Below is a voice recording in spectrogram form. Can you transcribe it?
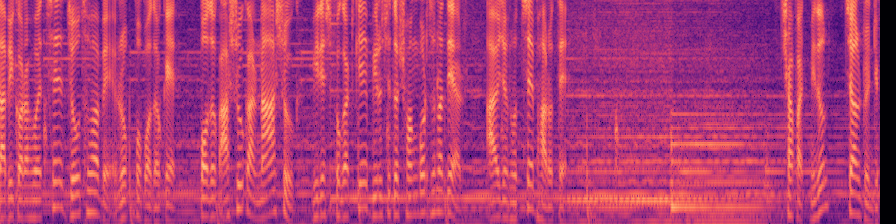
দাবি করা হয়েছে যৌথভাবে রৌপ্য পদকের। পদক আসুক আর না আসুক, ভিনেশ ফোগাটকে বিরোচিত সংবর্ধনা দেওয়ার আয়োজন হচ্ছে ভারতে। সাফাত মিদুল চ্যানেল টোয়েন্টি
